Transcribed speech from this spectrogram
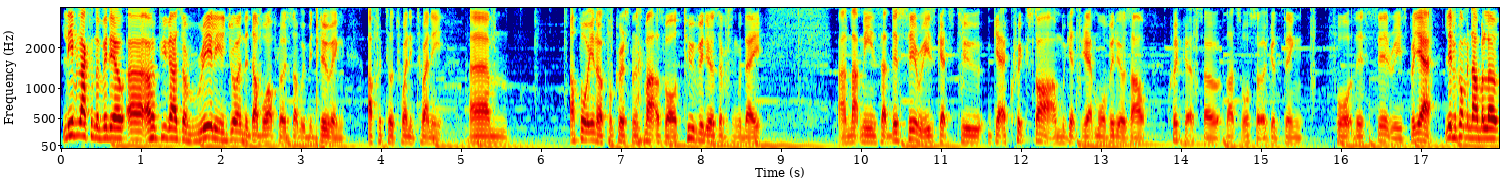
leave a like on the video. Uh, I hope you guys are really enjoying the double uploads that we've been doing up until 2020. Um, I thought, you know, for Christmas, might as well two videos every single day. And that means that this series gets to get a quick start and we get to get more videos out quicker. So that's also a good thing for this series. But yeah, leave a comment down below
